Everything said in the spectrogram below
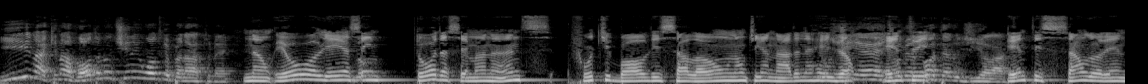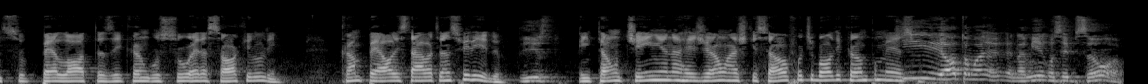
E aqui na volta não tinha nenhum outro campeonato, né? Não, eu olhei assim toda semana antes, futebol de salão não tinha nada na região. Não tinha, entre, até no dia lá. entre São Lourenço, Pelotas e Canguçu era só aquilo ali. Campel estava transferido. Isso. Então tinha na região, acho que só o futebol de campo mesmo. Que automa- na minha concepção,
